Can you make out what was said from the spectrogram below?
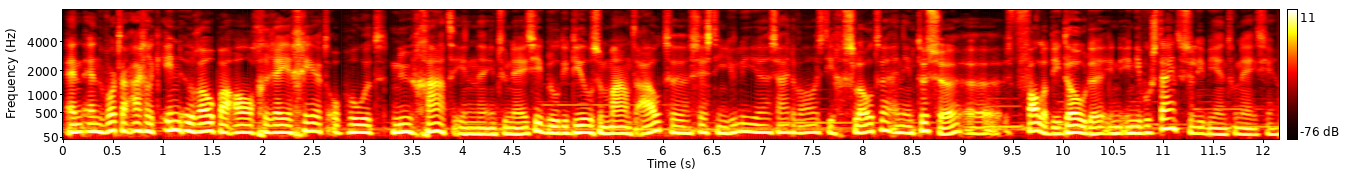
En, en wordt er eigenlijk in Europa al gereageerd op hoe het nu gaat in, in Tunesië? Ik bedoel, die deal is een maand oud. Uh, 16 juli uh, zeiden we al, is die gesloten. En intussen uh, vallen die doden in, in die woestijn tussen Libië en Tunesië.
